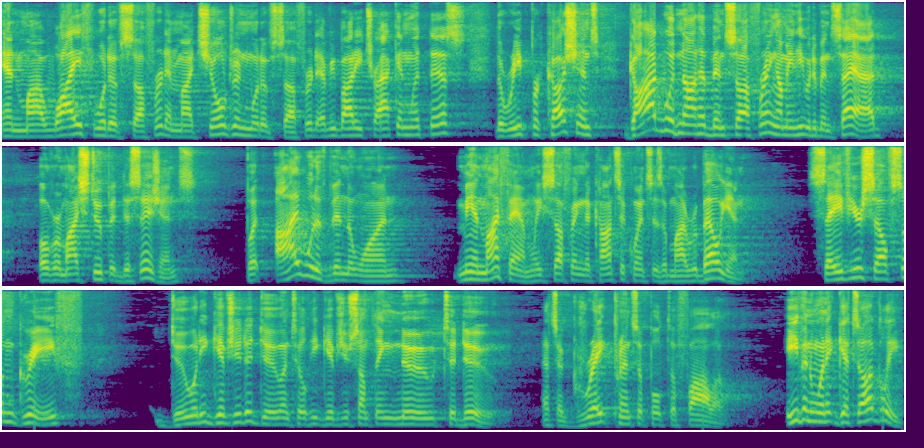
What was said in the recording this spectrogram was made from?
And my wife would have suffered, and my children would have suffered. Everybody tracking with this? The repercussions, God would not have been suffering. I mean, He would have been sad over my stupid decisions, but I would have been the one, me and my family, suffering the consequences of my rebellion. Save yourself some grief. Do what He gives you to do until He gives you something new to do. That's a great principle to follow. Even when it gets ugly,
